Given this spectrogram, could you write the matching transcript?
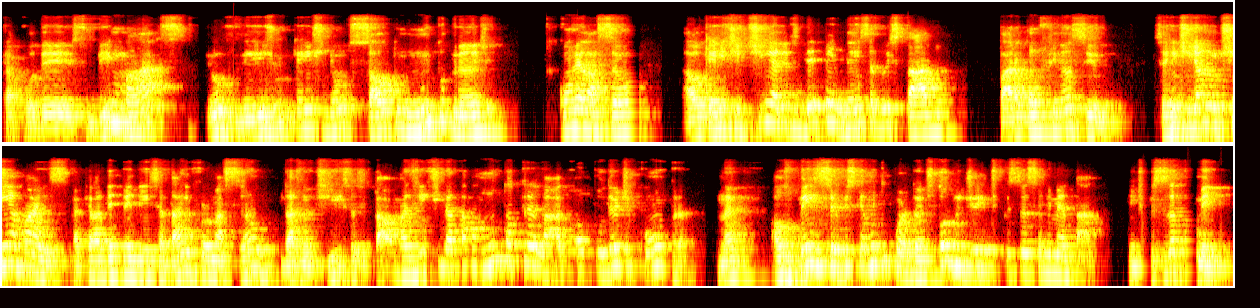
para poder subir, mas eu vejo que a gente deu um salto muito grande com relação ao que a gente tinha ali de dependência do Estado para com o financeiro. Se a gente já não tinha mais aquela dependência da informação, das notícias e tal, mas a gente ainda estava muito atrelado ao poder de compra, né? aos bens e serviços, que é muito importante. Todo dia a gente precisa se alimentar, a gente precisa comer.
